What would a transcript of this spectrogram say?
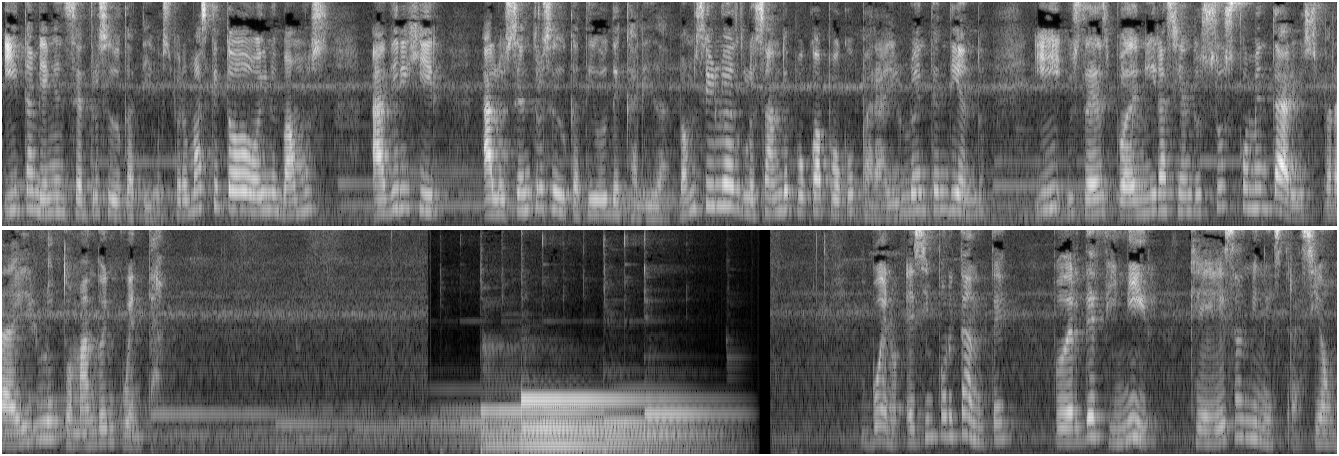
y también en centros educativos. Pero más que todo hoy nos vamos a dirigir a los centros educativos de calidad. Vamos a irlo desglosando poco a poco para irlo entendiendo y ustedes pueden ir haciendo sus comentarios para irlo tomando en cuenta. Bueno, es importante poder definir qué es administración,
